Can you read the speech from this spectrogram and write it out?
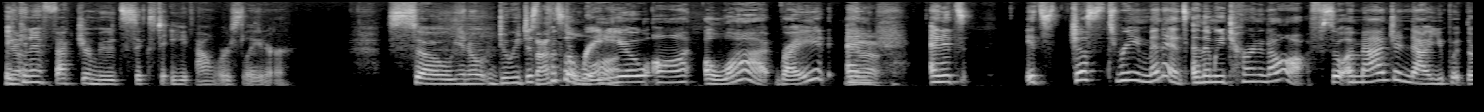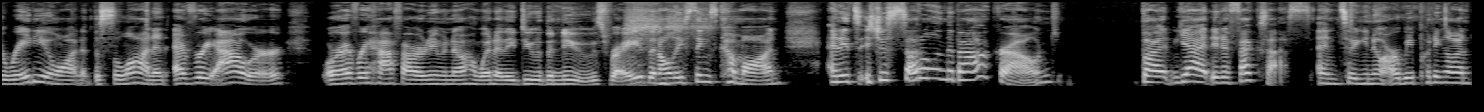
it can affect your mood six to eight hours later. So you know, do we just That's put the a lot. radio on a lot, right? And Yeah. and it's it's just three minutes and then we turn it off. So imagine now you put the radio on at the salon and every hour or every half hour, I don't even know how when they do the news, right? Then all these things come on and it's it's just subtle in the background, but yet it affects us. And so, you know, are we putting on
